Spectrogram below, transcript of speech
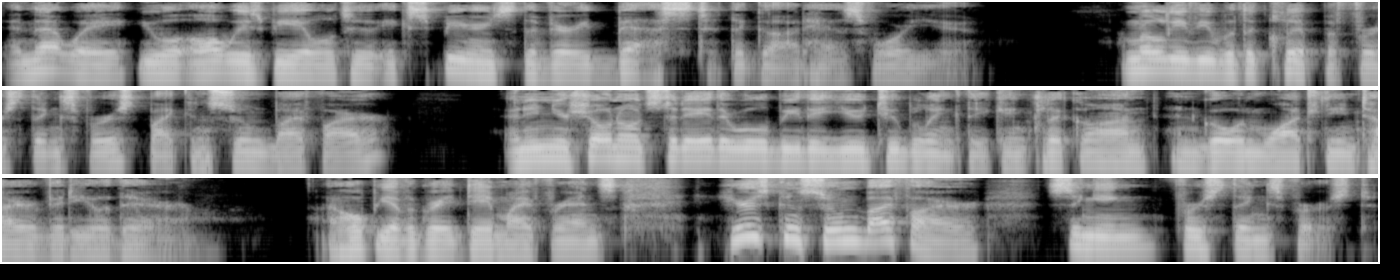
And that way you will always be able to experience the very best that God has for you. I'm going to leave you with a clip of First Things First by Consumed by Fire. And in your show notes today, there will be the YouTube link that you can click on and go and watch the entire video there. I hope you have a great day, my friends. Here's Consumed by Fire singing First Things First.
